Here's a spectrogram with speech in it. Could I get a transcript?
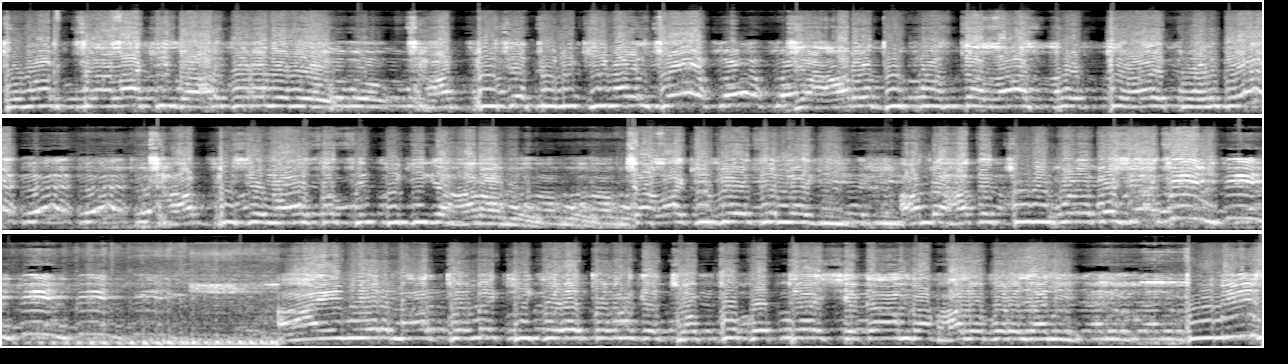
তোমার চালাকি বার করে দেবো ছাব্বিশে তুমি কি বলছো? যে আরও দু পাঁচটা লাশ পড়তে হয়, পড়বে? ছাব্বিশে নওসাদ সিদ্দিকিকে হারাবো। চালাকি পেয়েছেন নাকি? আমরা হাতে চুরি পরে বসে আছি। আইনের মাধ্যমে কি করে তোমাকে জব্দ করতে হয়, সেটা আমরা ভালো করে জানি। পুলিশ,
